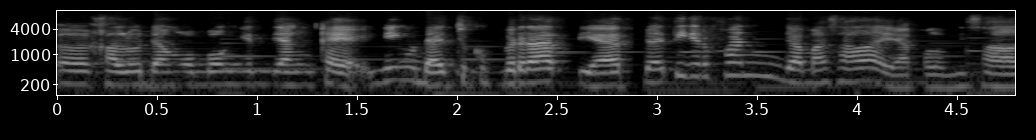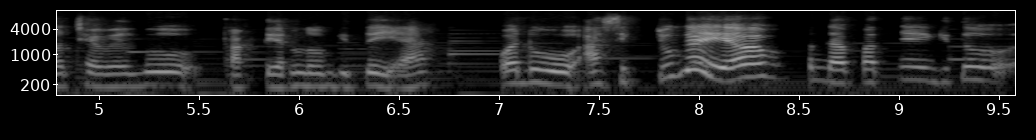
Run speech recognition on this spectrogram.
uh, kalau udah ngomongin yang kayak ini udah cukup berat ya. Berarti Irfan nggak masalah ya kalau misal cewek lu traktir lu gitu ya? Waduh, asik juga ya pendapatnya gitu.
